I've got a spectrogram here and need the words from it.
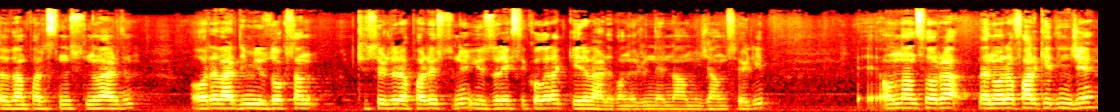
Tabii ben parasının üstünü verdim. O ara verdiğim 190 küsür lira para üstünü 100 lira eksik olarak geri verdi bana ürünlerini almayacağını söyleyip. Ee, ondan sonra ben orada fark edince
